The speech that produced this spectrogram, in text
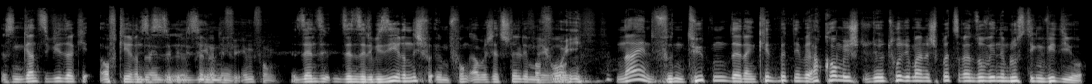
Das ist ein ganz Die wiederkehrendes sensibilisieren die für Phänomen. Impfung. Sensi sensibilisieren nicht für Impfung, aber jetzt stell dir mal vor. Heroin. Nein, für einen Typen, der dein Kind mitnehmen will. Ach komm, ich tu dir meine Spritze rein, so wie in einem lustigen Video.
